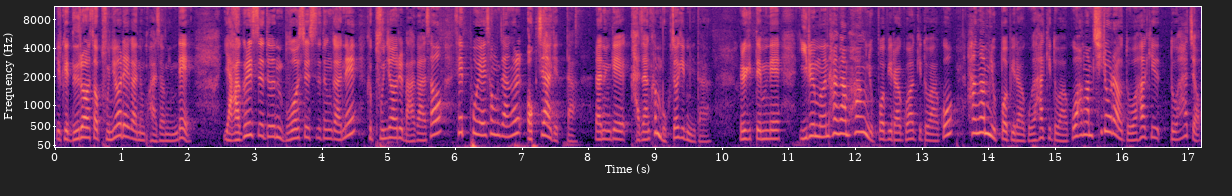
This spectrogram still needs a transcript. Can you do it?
이렇게 늘어서 분열해 가는 과정인데 약을 쓰든 무엇을 쓰든 간에 그 분열을 막아서 세포의 성장을 억제하겠다라는 게 가장 큰 목적입니다. 그렇기 때문에 이름은 항암 화학요법이라고 하기도 하고 항암요법이라고 하기도 하고 항암 치료라도 하기도 하죠.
